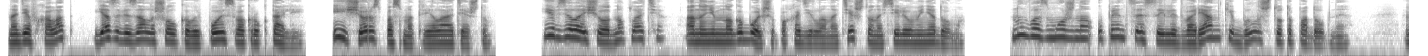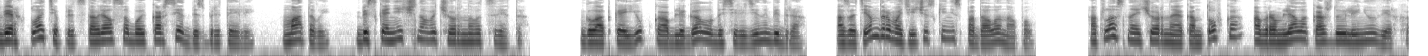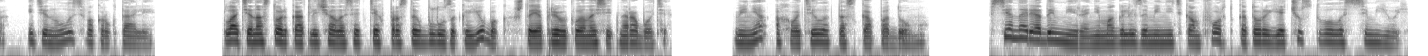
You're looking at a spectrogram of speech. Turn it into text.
Надев халат, я завязала шелковый пояс вокруг талии и еще раз посмотрела одежду. Я взяла еще одно платье, оно немного больше походило на те, что носили у меня дома. Ну, возможно, у принцессы или дворянки было что-то подобное. Верх платья представлял собой корсет без бретелей, матовый, бесконечного черного цвета. Гладкая юбка облегала до середины бедра, а затем драматически не спадала на пол. Атласная черная окантовка обрамляла каждую линию верха и тянулась вокруг талии. Платье настолько отличалось от тех простых блузок и юбок, что я привыкла носить на работе. Меня охватила тоска по дому. Все наряды мира не могли заменить комфорт, который я чувствовала с семьей.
